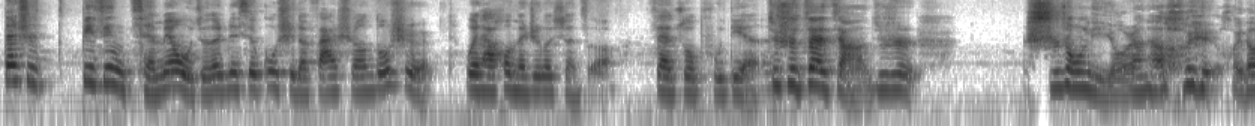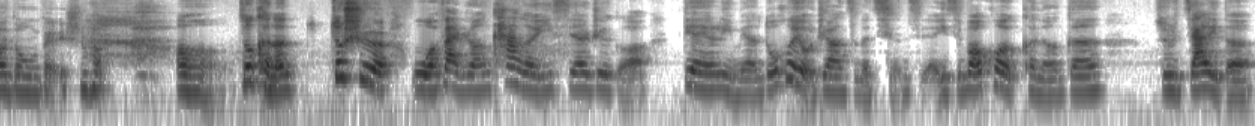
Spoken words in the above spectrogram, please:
但是毕竟前面我觉得那些故事的发生都是为他后面这个选择在做铺垫。就是在讲，就是十种理由让他回回到东北，是吗？嗯，就可能就是我反正看了一些这个电影里面都会有这样子的情节，以及包括可能跟就是家里的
